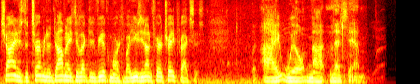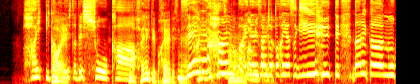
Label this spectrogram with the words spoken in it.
China is determined to dominate the electric vehicle market by using unfair trade practices. But I will not let them. はい、いかがでしたでしょうか？まあ、早いといえば早いですね。前半のバイデンさんちょっと早すぎって誰かの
